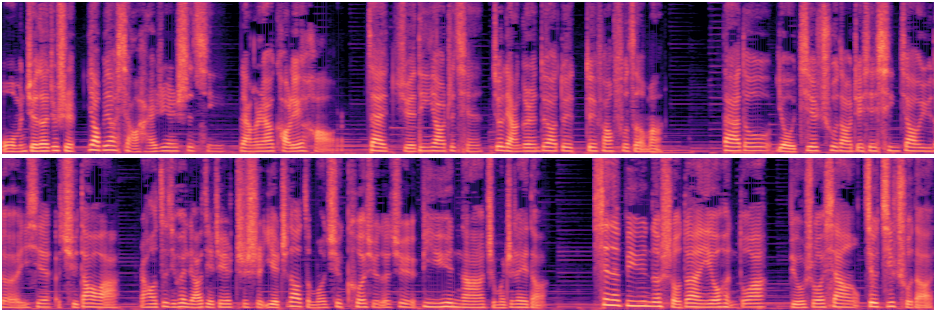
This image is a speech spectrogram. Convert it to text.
我们觉得就是要不要小孩这件事情，两个人要考虑好，在决定要之前，就两个人都要对对方负责嘛。大家都有接触到这些性教育的一些渠道啊，然后自己会了解这些知识，也知道怎么去科学的去避孕呐，什么之类的。现在避孕的手段也有很多啊，比如说像就基础的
